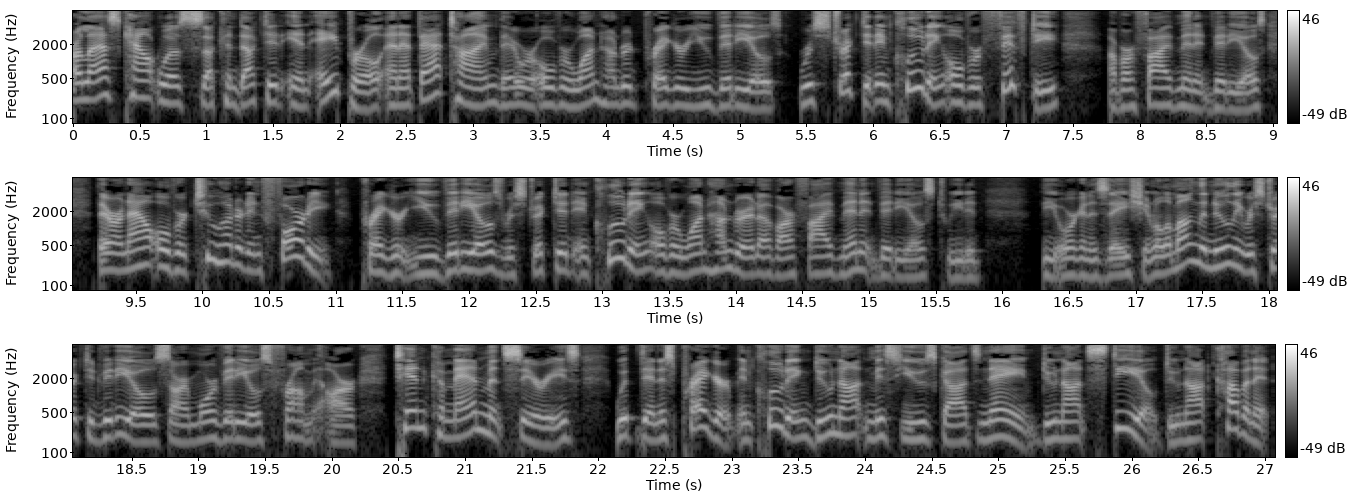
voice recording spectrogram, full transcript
Our last count was uh, conducted in April, and at that time there were over 100 PragerU videos restricted, including over 50 of our five minute videos. There are now over 240 PragerU videos restricted, including over 100 of our five minute videos tweeted the organization. Well, among the newly restricted videos are more videos from our Ten Commandments series with Dennis Prager, including Do Not Misuse God's Name, Do Not Steal, Do Not Covenant,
